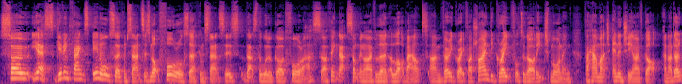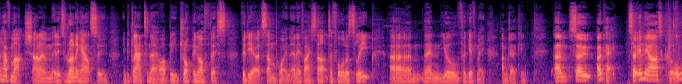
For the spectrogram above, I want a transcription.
so, yes, giving thanks in all circumstances, not for all circumstances. That's the will of God for us. So I think that's something I've learned a lot about. I'm very grateful. I try and be grateful to God each morning for how much energy I've got. And I don't have much, and, and it's running out soon. You'd be glad to know. I'll be dropping off this video at some point, and if I start to fall asleep, um, then you'll forgive me. I'm joking. Um, so, okay, so in the article,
